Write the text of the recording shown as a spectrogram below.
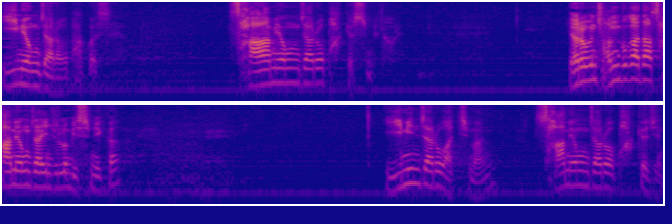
이명자라고 바꿨어요. 사명자로 바뀌었습니다. 여러분 전부가 다 사명자인 줄로 믿습니까? 이민자로 왔지만 사명자로 바뀌어진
